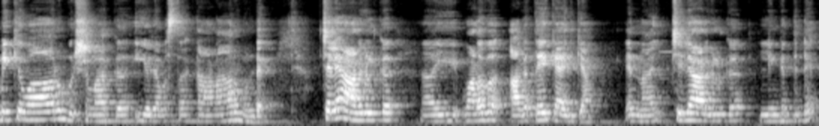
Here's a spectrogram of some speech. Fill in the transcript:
മിക്കവാറും പുരുഷന്മാർക്ക് ഈ ഒരു അവസ്ഥ കാണാറുമുണ്ട്. ചില ആളുകൾക്ക് ഈ വളവ് അകത്തേക്കായിരിക്കാം. എന്നാൽ ചില ആളുകൾക്ക് ലിംഗത്തിന്റെ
